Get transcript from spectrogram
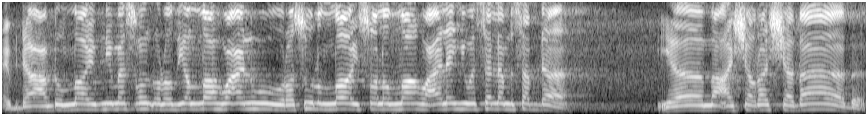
Ibn Abdullah ibn Mas'ud radhiyallahu anhu Rasulullah sallallahu alaihi wasallam bersabda Ya ma'asyara syabab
